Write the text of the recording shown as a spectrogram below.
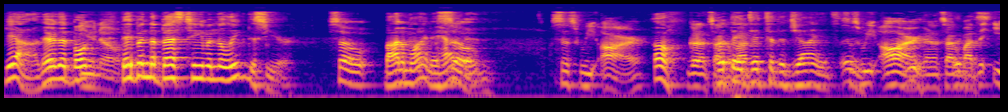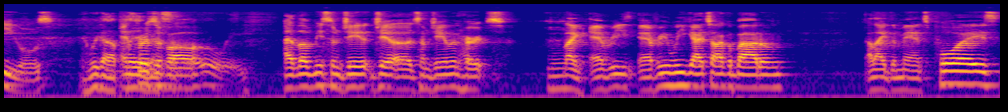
yeah, they're the both. You know. They've been the best team in the league this year. So Bottom line, they have So, been. since we are Oh, gonna talk what they about did to the Giants. since Ooh, we are going to talk about the. Eagles, And we got to and first of all. I love me some J, J, uh, some Jalen Hurts. Mhm. Like every every week I talk about him. I like the man's poise.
